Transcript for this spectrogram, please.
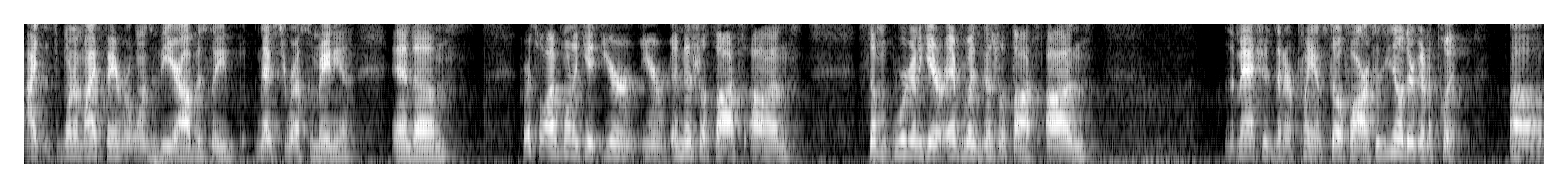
I it's one of my favorite ones of the year. Obviously, next to WrestleMania. And um, first of all, I want to get your your initial thoughts on some. We're going to get everybody's initial thoughts on the matches that are planned so far because you know they're going to put uh,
